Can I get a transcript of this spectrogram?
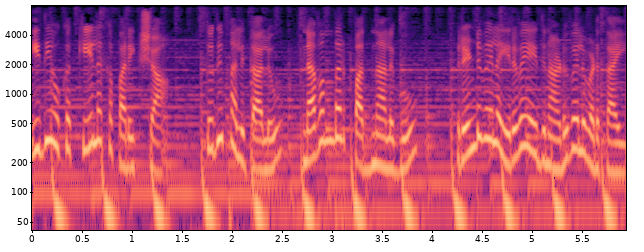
ఇది ఒక కీలక పరీక్ష. తుది ఫలితాలు నవంబర్ పద్నాలుగు రెండు వేల ఇరవై ఐదు నాడు వెలువడతాయి.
